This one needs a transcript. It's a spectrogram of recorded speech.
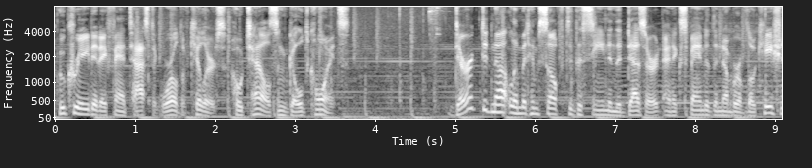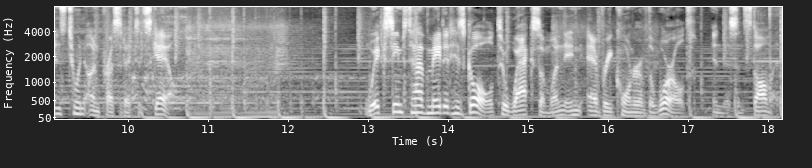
who created a fantastic world of killers, hotels, and gold coins. Derek did not limit himself to the scene in the desert and expanded the number of locations to an unprecedented scale. Wick seems to have made it his goal to whack someone in every corner of the world in this installment.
